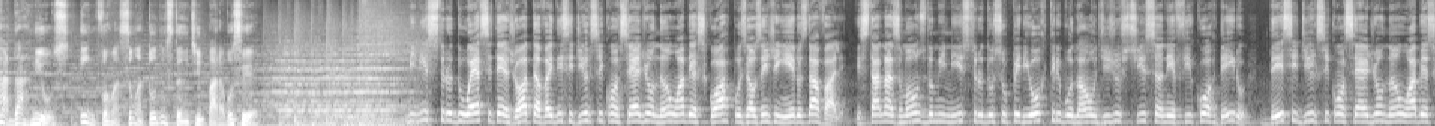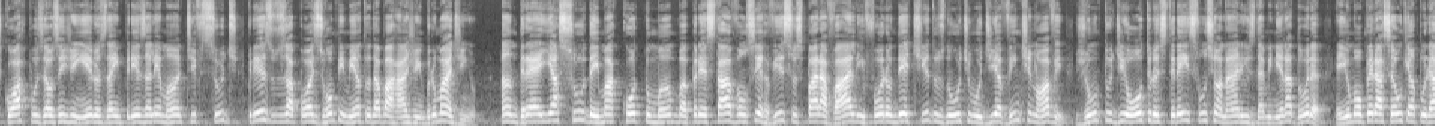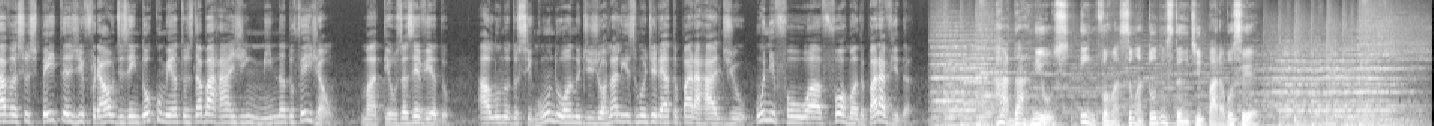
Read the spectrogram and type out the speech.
Radar News. Informação a todo instante para você. Ministro do STJ vai decidir se concede ou não habeas corpus aos engenheiros da Vale. Está nas mãos do ministro do Superior Tribunal de Justiça, Nefi Cordeiro, decidir se concede ou não habeas corpus aos engenheiros da empresa alemã TIFSUD presos após rompimento da barragem Brumadinho. André Yasuda e Makoto Mamba prestavam serviços para a Vale e foram detidos no último dia 29, junto de outros três funcionários da mineradora, em uma operação que apurava suspeitas de fraudes em documentos da barragem Mina do Feijão. Matheus Azevedo, aluno do segundo ano de jornalismo, direto para a rádio Unifoa, formando para a vida. Radar News. Informação a todo instante para você.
